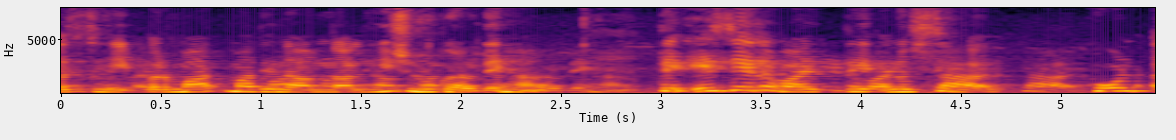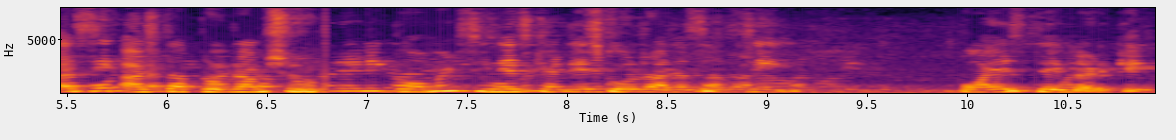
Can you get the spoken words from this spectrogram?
ਅਸੀਂ ਪਰਮਾਤਮਾ ਦੇ ਨਾਮ ਨਾਲ ਹੀ ਸ਼ੁਰੂ ਕਰਦੇ ਹਾਂ। ਤੇ ਇਸੇ ਰਵਾਇਤ ਦੇ ਅਨੁਸਾਰ ਹੁਣ ਅਸੀਂ ਅੱਜ ਦਾ ਪ੍ਰੋਗਰਾਮ ਸ਼ੁਰੂ ਕਰ ਰਹੇ ਨੇ ਗਵਰਨਮੈਂਟ ਸੀਨੀਅਰ ਸੈਕੰਡਰੀ ਸਕੂਲ ਰਾਜਾ ਸਾਸੀ ਬॉयਜ਼ ਤੇ ਲੜਕੇ।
